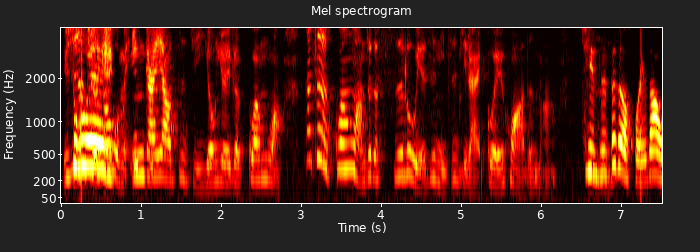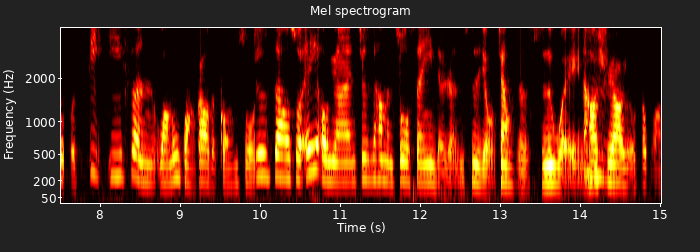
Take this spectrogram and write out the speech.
于是就觉得说我们应该要自己拥有一个官网。那这个官网这个思路也是你自己来规划的吗？其实这个回到我第一份网络广告的工作，就是知道说，哎哦，原来就是他们做生意的人是有这样子的思维，然后需要有一个网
